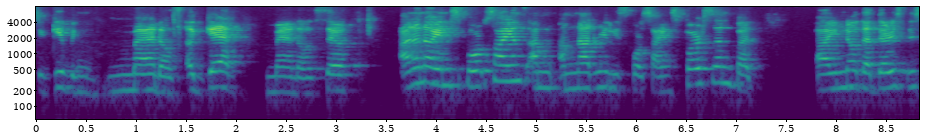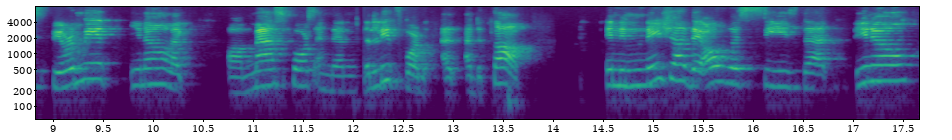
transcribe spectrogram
to giving medals again medals. So I don't know in sports science, I'm, I'm not really sports science person, but I know that there is this pyramid, you know, like uh, mass sports and then elite sport at, at the top. In Indonesia, they always sees that, you know,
